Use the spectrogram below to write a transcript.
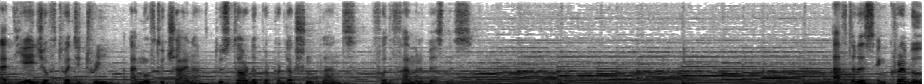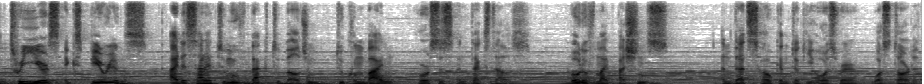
At the age of 23, I moved to China to start up a production plant for the family business. After this incredible three years experience, I decided to move back to Belgium to combine horses and textiles, both of my passions, and that's how Kentucky Horsewear was started.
